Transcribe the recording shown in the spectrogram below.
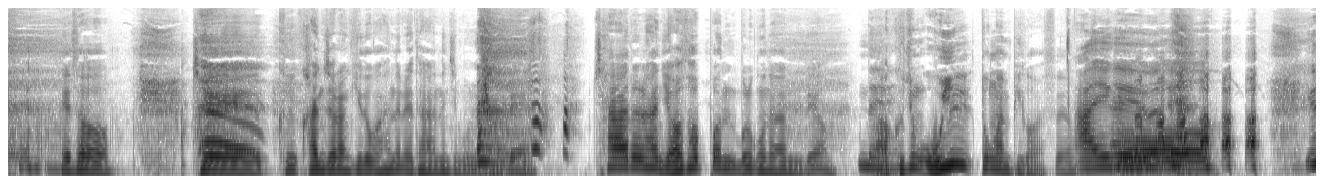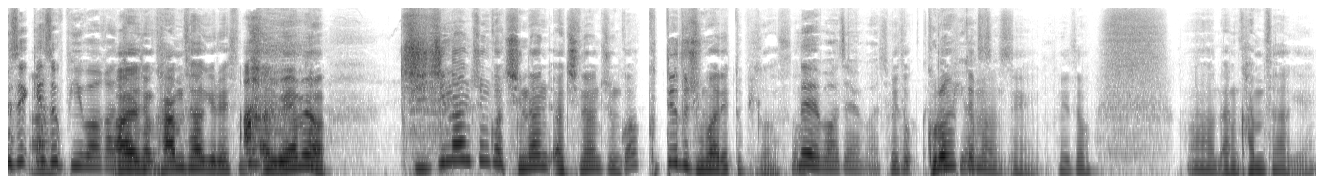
해서 제 그 간절한 기도가 하늘에 닿았는지 모르겠는데 차를 한 여섯 번 몰고 나왔는데요. 네. 아, 그중 5일 동안 비가 왔어요. 아이고. 네. 요새 계속 비 와가지고. 아, 전 감사하기로 했습니다. 아니, 왜냐면 지지난주인가 지난 아 지난주인가 그때도 주말에 또 비가 왔어. 네, 맞아요, 맞아요. 그래서 그럴 비 때만. 예. 그래서 아, 나는 감사하게.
